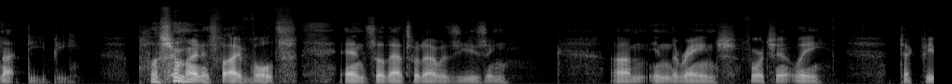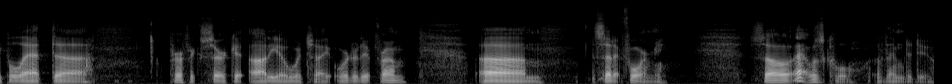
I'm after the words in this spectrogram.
Not dB, plus or minus 5 volts. And so that's what I was using um, in the range. Fortunately, tech people at uh, Perfect Circuit Audio, which I ordered it from, um, set it for me. So that was cool of them to do.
